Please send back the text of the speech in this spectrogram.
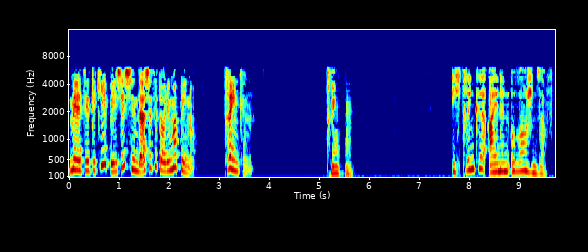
Με αιτιατική επίσης συντάσσεται το ρήμα πίνω. Trinken. Trinken. Ich trinke einen Orangensaft.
